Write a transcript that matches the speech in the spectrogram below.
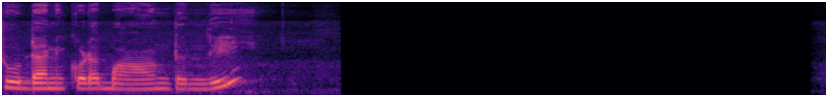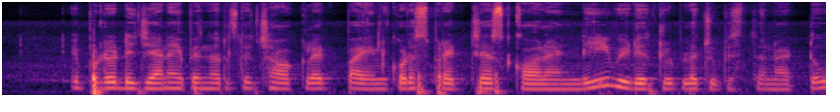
చూడడానికి కూడా బాగుంటుంది. ఇప్పుడు డిజైన్ అయిపోయిన తర్వాత చాక్లెట్ పైన కూడా స్ప్రెడ్ చేసుకోవాలండి. వీడియో క్లిప్లో చూపిస్తున్నట్టు.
